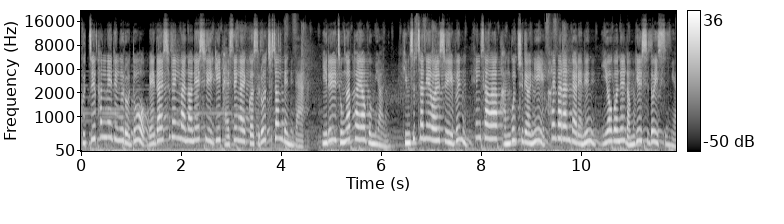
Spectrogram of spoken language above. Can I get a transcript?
굿즈 판매 등으로도 매달 수백만 원의 수익이 발생할 것으로 추정된다. 이를 종합하여 보면 김수찬의 월 수입은 행사와 광고 출연이 활발한 달에는 2억 원을 넘길 수도 있으며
